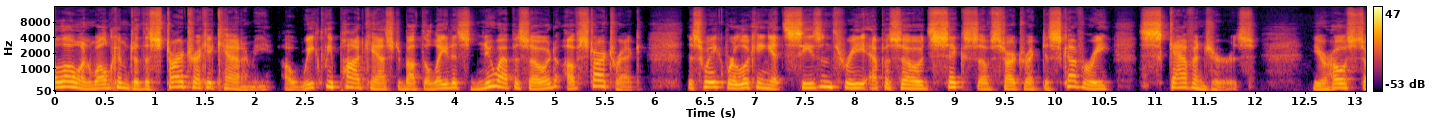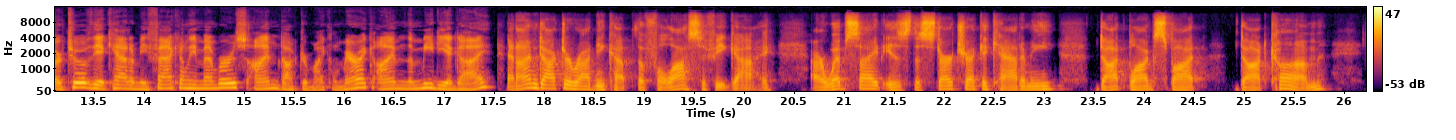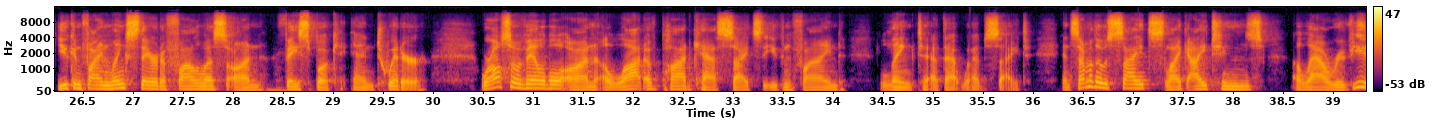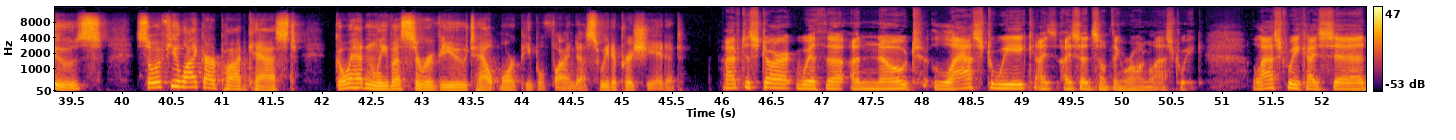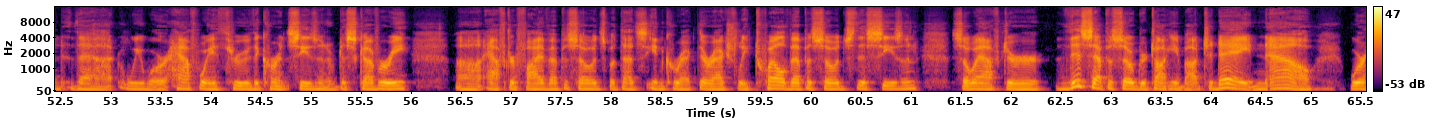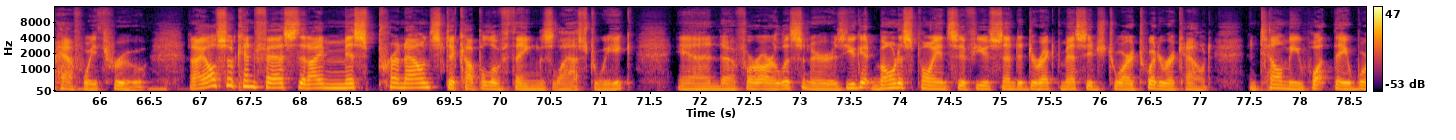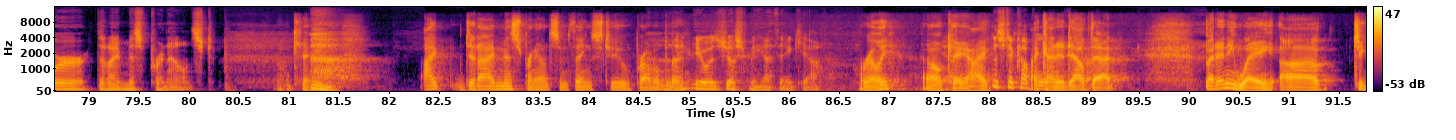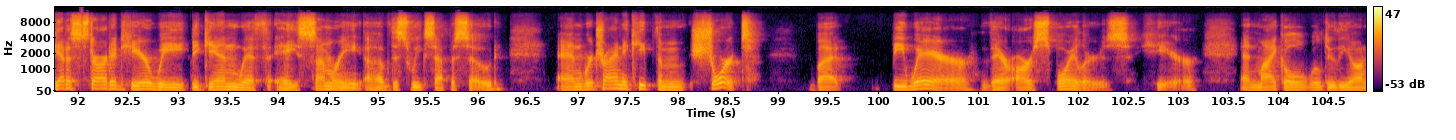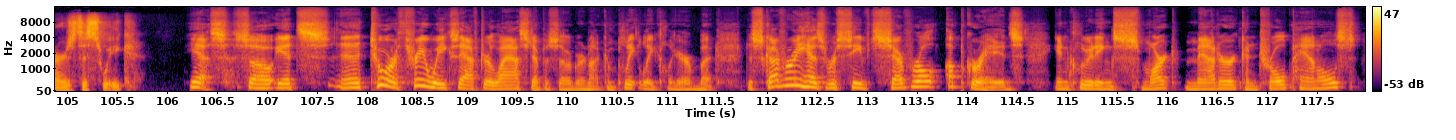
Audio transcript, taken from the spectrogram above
Hello, and welcome to the Star Trek Academy, a weekly podcast about the latest new episode of Star Trek. This week, we're looking at Season 3, Episode 6 of Star Trek Discovery Scavengers. Your hosts are two of the Academy faculty members. I'm Dr. Michael Merrick. I'm the media guy. And I'm Dr. Rodney Cup, the philosophy guy. Our website is the Star Trek Academy.blogspot.com. You can find links there to follow us on Facebook and Twitter. We're also available on a lot of podcast sites that you can find linked at that website. And some of those sites, like iTunes, allow reviews. So if you like our podcast, go ahead and leave us a review to help more people find us. We'd appreciate it. I have to start with a, a note. Last week, I, I said something wrong last week. Last week, I said that we were halfway through the current season of Discovery uh, after five episodes, but that's incorrect. There are actually 12 episodes this season. So after this episode we're talking about today, now we're halfway through. And I also confess that I mispronounced a couple of things last week. And uh, for our listeners, you get bonus points if you send a direct message to our Twitter account and tell me what they were that I mispronounced. Okay. I did I mispronounce some things too? Probably. Uh, it was just me, I think. Yeah. Really? Okay. Yeah. I just a couple. I kind of doubt that. But anyway, uh, to get us started here, we begin with a summary of this week's episode, and we're trying to keep them short, but beware there are spoilers here. And Michael will do the honors this week. Yes. So it's uh, two or three weeks after last episode. We're not completely clear, but Discovery has received several upgrades, including smart matter control panels.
